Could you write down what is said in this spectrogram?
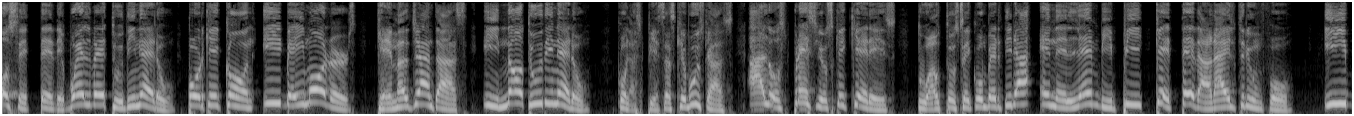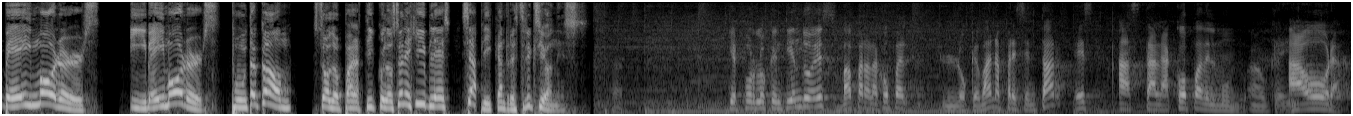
o se te devuelve tu dinero. Porque con eBay Motors, quemas llantas y no tu dinero. Con las piezas que buscas, a los precios que quieres, tu auto se convertirá en el MVP que te dará el triunfo. eBay Motors. ebaymotors.com. Solo para artículos elegibles se aplican restricciones. Que por lo que entiendo es Va para la Copa. Lo que van a presentar es hasta la Copa del Mundo. Ah. Ahora,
